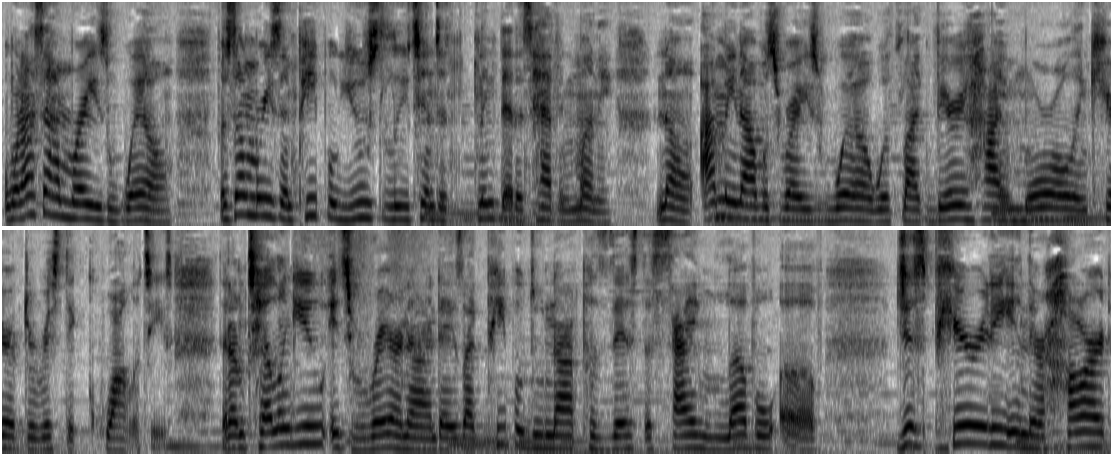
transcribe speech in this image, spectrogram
when I say I'm raised well, for some reason, people usually tend to think that it's having money. No, I mean I was raised well with like very high moral and characteristic qualities. That I'm telling you, it's rare nowadays. Like people do not possess the same level of just purity in their heart.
